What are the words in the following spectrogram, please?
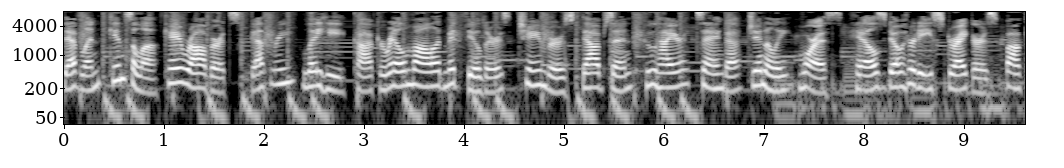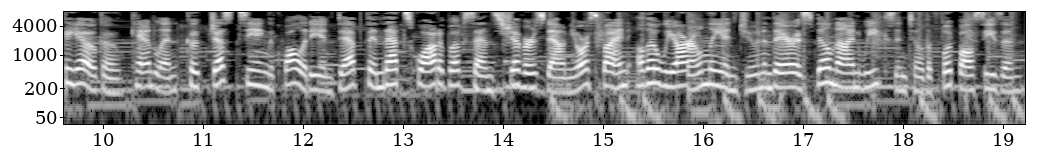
Devlin, Kinsella, K. Roberts, Guthrie, Leahy, Cockerill Mollett Midfielders, Chambers, Dobson, Huhire, Tsanga, Ginnelly, Morris, Hales Doherty Strikers, Bakayoko, Candlin, Cook Just seeing the quality and depth in that squad above sends shivers down your spine, although we are only in June and there is still nine weeks until the football season.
